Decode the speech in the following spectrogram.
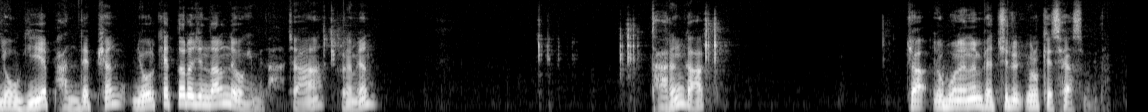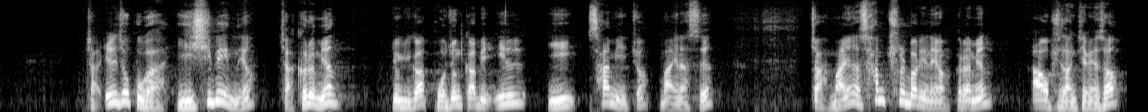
여기에 반대편 이렇게 떨어진다는 내용입니다. 자, 그러면 다른 각. 자, 요번에는 배치를 이렇게 세웠습니다. 자, 1족구가 20에 있네요. 자, 그러면 여기가 보존값이 1, 2, 3이 있죠. 마이너스. 자, 마이너스 3 출발이네요. 그러면 9시 당점에서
